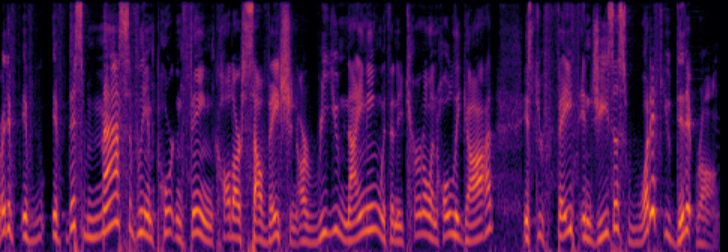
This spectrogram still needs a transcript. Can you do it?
Right? If, if, if this massively important thing called our salvation, our reuniting with an eternal and holy God, is through faith in Jesus, what if you did it wrong?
